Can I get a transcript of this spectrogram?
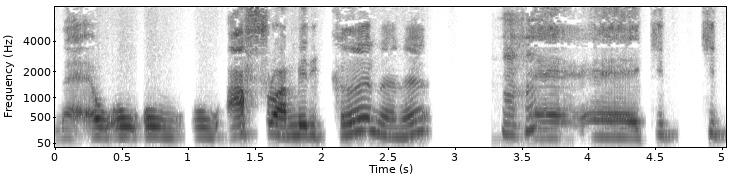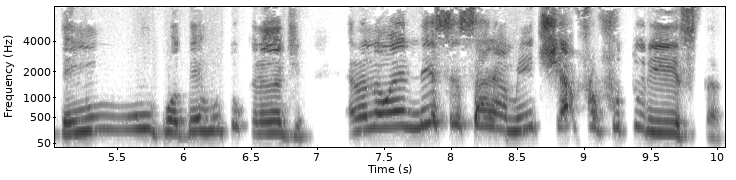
né, ou, ou, ou afro-americana, né, uhum. é, é, que, que tem um poder muito grande. Ela não é necessariamente afrofuturista,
